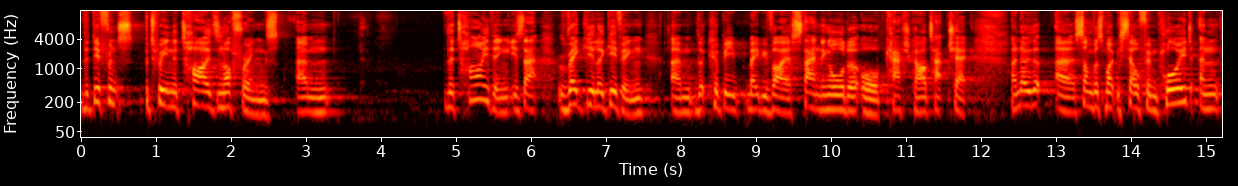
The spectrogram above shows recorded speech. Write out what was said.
The difference between the tithes and offerings. Um, the tithing is that regular giving um, that could be maybe via standing order or cash card, tap check. I know that uh, some of us might be self employed, and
